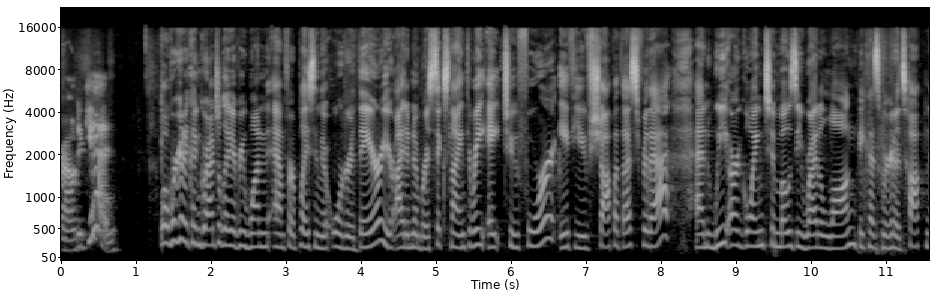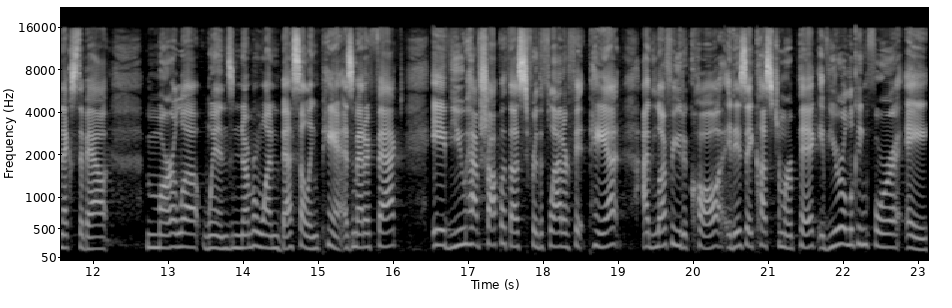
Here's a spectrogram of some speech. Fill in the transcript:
around again. Well, we're going to congratulate everyone um, for placing their order there. Your item number is 693824 if you've shopped with us for that. And we are going to mosey right along because we're going to talk next about Marla Wynne's number one best-selling pant. As a matter of fact, if you have shopped with us for the flatter fit pant, I'd love for you to call. It is a customer pick. If you're looking for a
